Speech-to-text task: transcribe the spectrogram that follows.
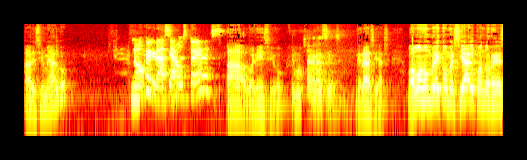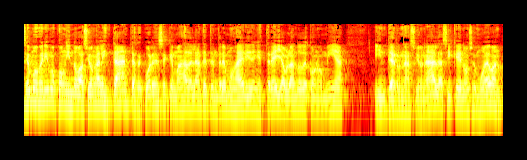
a decirme algo? No, que gracias a ustedes. Ah, buenísimo. Muchas gracias. Gracias. Vamos a un break comercial. Cuando regresemos venimos con innovación al instante. Recuérdense que más adelante tendremos a Eriden Estrella hablando de economía internacional. Así que no se muevan,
